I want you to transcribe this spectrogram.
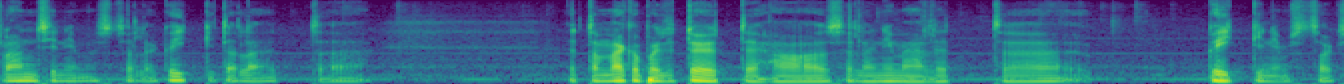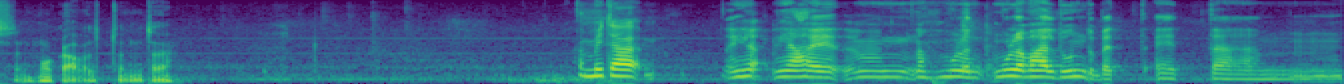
transinimestele, kõikidele, et et on väga palju tööd teha selle nimel, et kõik inimesed saaksid end mugavalt tunda mida? ja, ja noh, mulle, mulle vahel tundub, et, et ähm,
